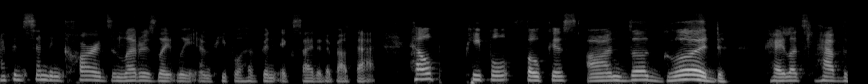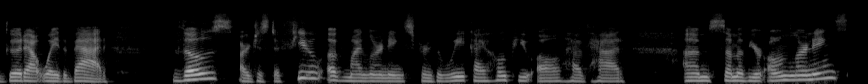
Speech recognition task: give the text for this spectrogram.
I've been sending cards and letters lately, and people have been excited about that. Help people focus on the good. Okay, let's have the good outweigh the bad. Those are just a few of my learnings for the week. I hope you all have had um, some of your own learnings.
